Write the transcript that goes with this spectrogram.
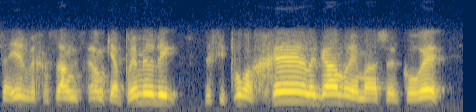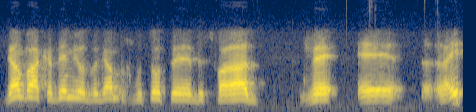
צעיר וחסר ניסיון, כי הפרמייר ליג זה סיפור אחר לגמרי מה שקורה גם באקדמיות וגם בקבוצות אה, בספרד, וראית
